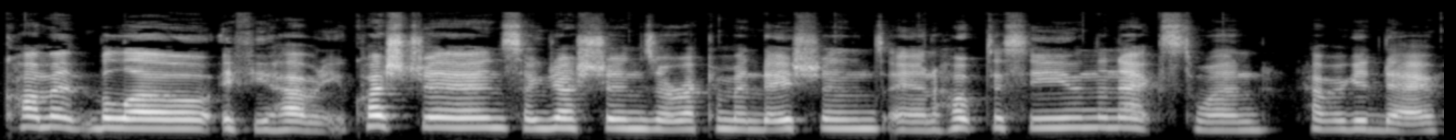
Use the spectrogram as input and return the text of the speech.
Comment below if you have any questions, suggestions, or recommendations, and hope to see you in the next one. Have a good day.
